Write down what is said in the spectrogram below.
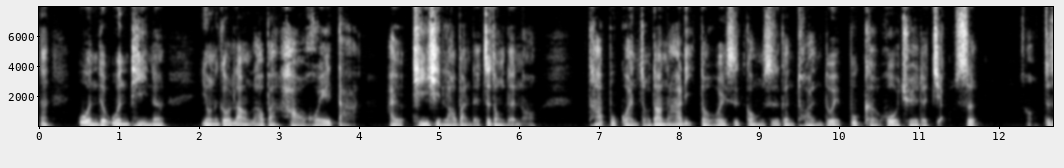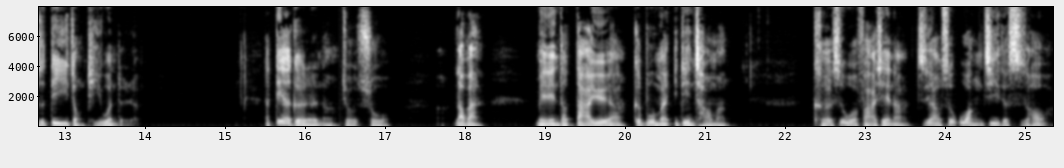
那问的问题呢？又能够让老板好回答，还有提醒老板的这种人哦，他不管走到哪里，都会是公司跟团队不可或缺的角色。好，这是第一种提问的人。那第二个人呢，就说：老板，每年到大月啊，各部门一定超忙。可是我发现啊，只要是旺季的时候啊，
